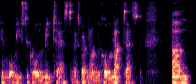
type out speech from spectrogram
in what we used to call the meat test, I expect now I'm going to call the MAT test, um,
